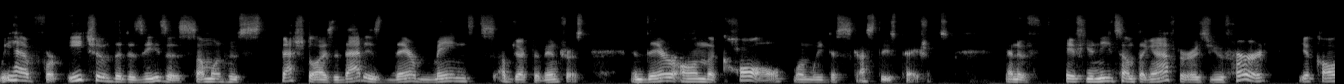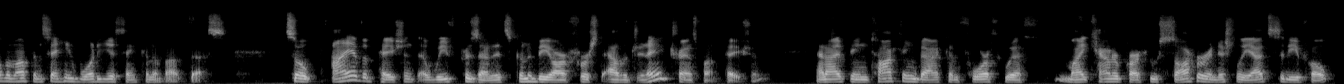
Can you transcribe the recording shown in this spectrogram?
We have for each of the diseases someone who specializes. That is their main subject of interest, and they're on the call when we discuss these patients. And if if you need something after, as you've heard, you call them up and say, "Hey, what are you thinking about this?" So I have a patient that we've presented. It's going to be our first allogeneic transplant patient and I've been talking back and forth with my counterpart who saw her initially at City of Hope.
